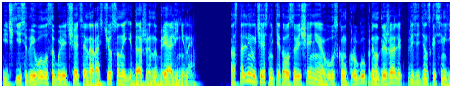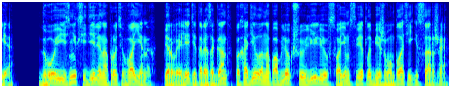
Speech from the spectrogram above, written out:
и чьи седые волосы были тщательно расчесаны и даже набриолинены. Остальные участники этого совещания в узком кругу принадлежали к президентской семье. Двое из них сидели напротив военных. Первая леди, Тереза Гант, походила на поблекшую лилию в своем светло-бежевом платье из саржи.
